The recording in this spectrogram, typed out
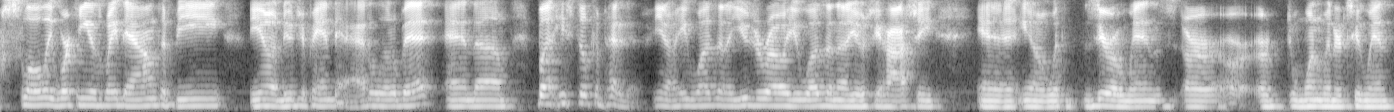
slowly working his way down to be you know a New Japan dad a little bit, and um, but he's still competitive. You know, he wasn't a Yujiro, he wasn't a Yoshihashi, and you know, with zero wins or, or or one win or two wins.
